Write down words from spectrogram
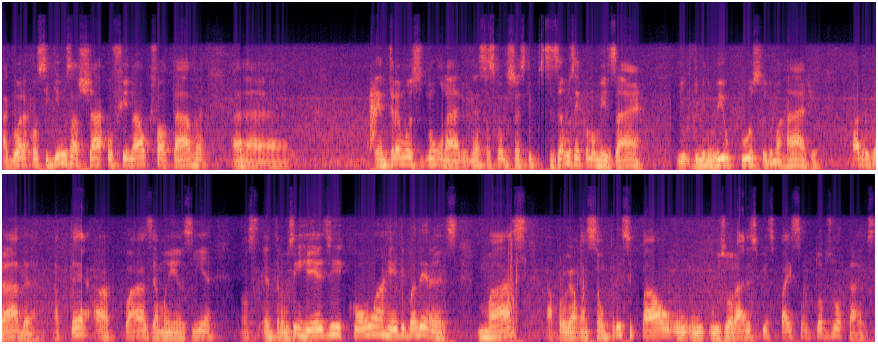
Agora conseguimos achar o final que faltava. Uh, entramos num horário, nessas condições que precisamos economizar e diminuir o custo de uma rádio, madrugada até a quase amanhãzinha nós entramos em rede com a rede Bandeirantes, mas a programação principal, o, o, os horários principais são todos locais.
